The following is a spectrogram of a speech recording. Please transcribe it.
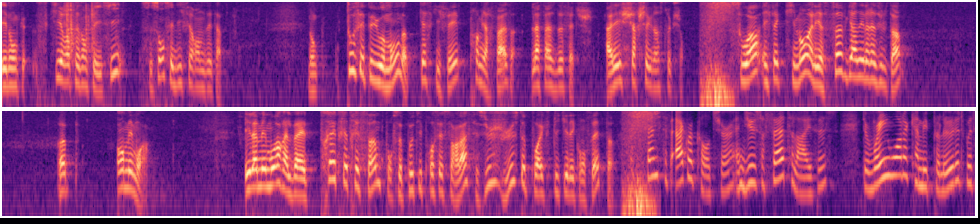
Et donc, ce qui est représenté ici, ce sont ces différentes étapes. Donc, tout CPU au monde, qu'est-ce qu'il fait Première phase, la phase de fetch. Aller chercher une instruction. Soit, effectivement, aller sauvegarder le résultat, hop, en mémoire. Et la mémoire, elle va être très très très simple pour ce petit processeur-là, c'est juste pour expliquer les concepts. Agriculture and use of rainwater can be polluted with.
